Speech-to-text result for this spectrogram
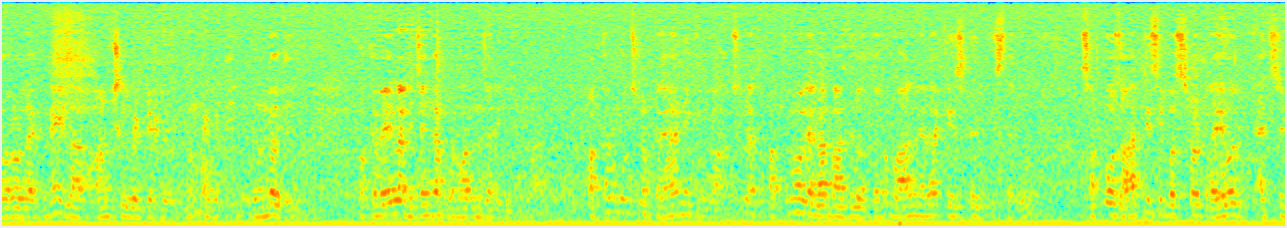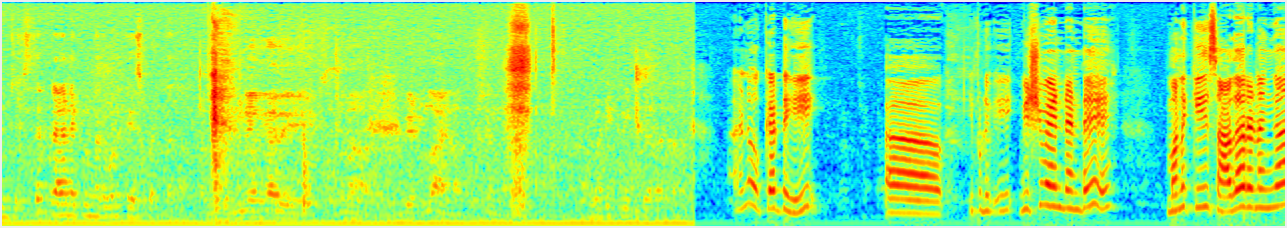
ఓరవలేకనే ఇలా ఆంక్షలు పెట్టేటం ఒకటి. రెండోది ఒకవేళ నిజంగా ప్రమాదం జరిగింది పక్కన కూర్చున్న ప్రయాణికులు కావచ్చు లేకపోతే పక్కన వాళ్ళు ఎలా బాధ్యులు అవుతారు వాళ్ళని ఎలా కేసు పెట్టిస్తారు సపోజ్ ఆర్టీసీ బస్సులో డ్రైవర్ యాక్సిడెంట్ చేస్తే ప్రయాణికుల మీద కూడా కేసు పెడతారు. అండ్ ఒకటి ఇప్పుడు విషయం ఏంటంటే మనకి సాధారణంగా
